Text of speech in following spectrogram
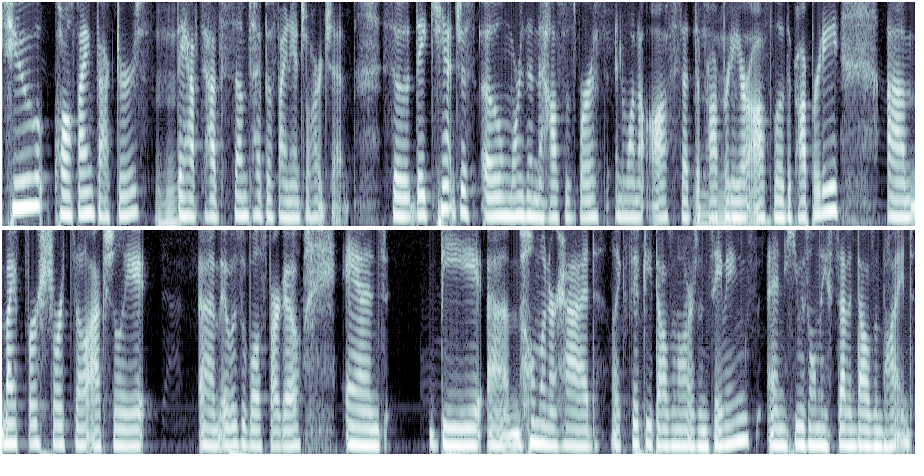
two qualifying factors Mm-hmm. they have to have some type of financial hardship. So, they can't just owe more than the house is worth and want to offset the property or Mm. offload the property. Um, my first short sale, actually, um, it was a Wells Fargo, and the um, homeowner had like fifty thousand dollars in savings, and he was only seven thousand behind.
